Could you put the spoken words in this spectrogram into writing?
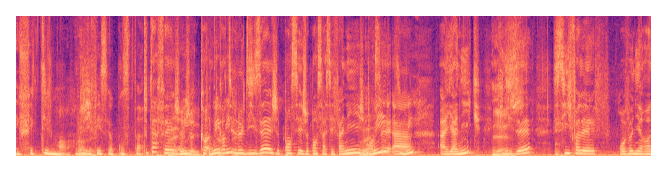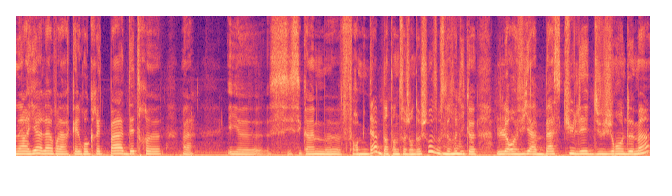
Effectivement, Oui. j'ai fait ce constat. Tout à fait. Ouais, Je- oui. je- quand Oui, quand oui. il le disait, je pensais, je pensais à Stéphanie, je Ouais. pensais Oui, à, oui. à Yannick Yes. qui disait s'il fallait revenir en arrière, là, voilà, qu'elle ne regrette pas d'être, euh, voilà. Et euh, c'est quand même euh, formidable d'entendre ce genre de choses, parce qu'on Mhm. se dit que leur vie a basculé du jour au lendemain,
